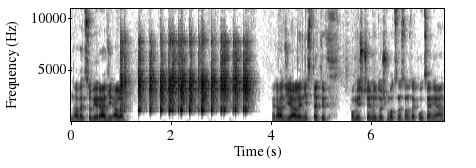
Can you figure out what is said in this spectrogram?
Nawet sobie radzi, ale radzi, ale niestety w pomieszczeniu dość mocne są zakłócenia.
